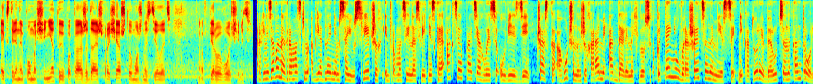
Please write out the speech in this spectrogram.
экстренной помощи нету, и пока ожидаешь врача, что можно сделать в первую очередь. Арганізаваная грамадскім аб'яднаннем саюз следчых інфармацыйна-асветніцкая акцыя працягваецца ўвесь дзень. Частка агучаных жыхарамі аддаленых вёсак пытанняў вырашаецца на месцы. Некаторыя бяруцца на кантроль.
